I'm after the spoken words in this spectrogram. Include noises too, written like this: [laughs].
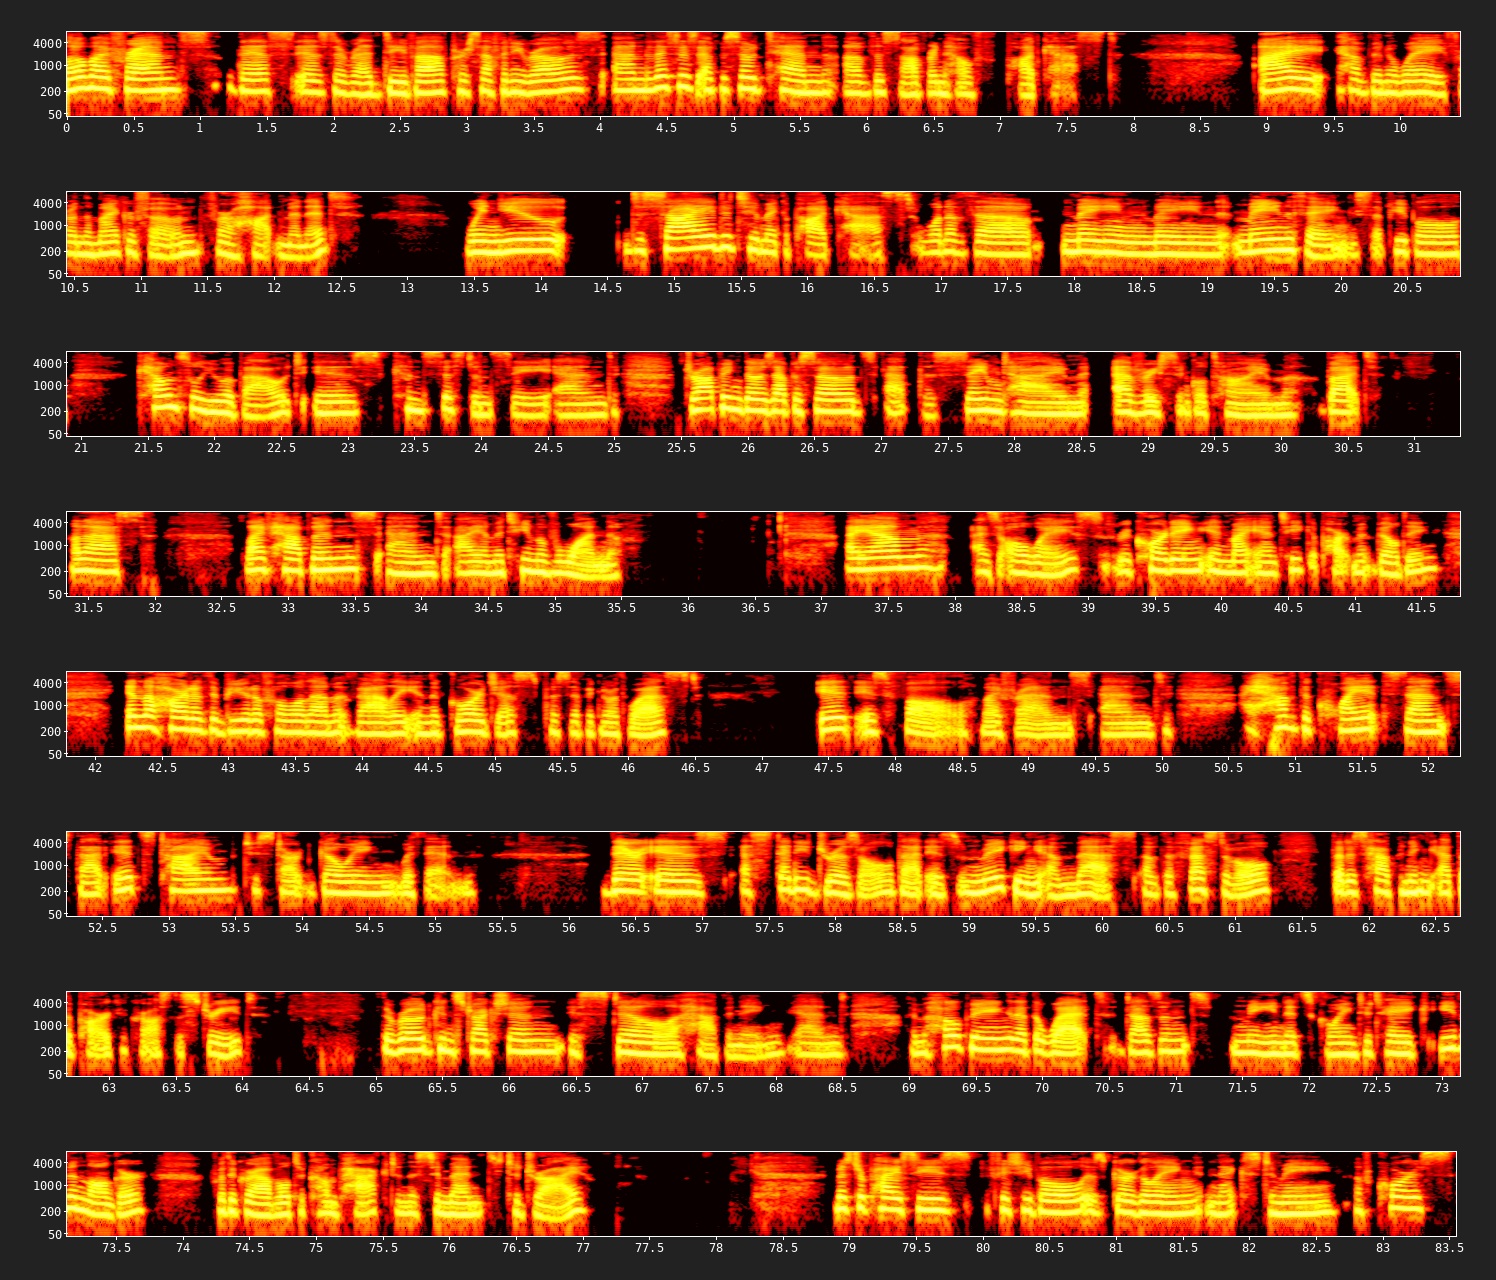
Hello, my friends. This is the Red Diva, Persephone Rose, and this is episode 10 of the Sovereign Health Podcast. I have been away from the microphone for a hot minute. When you decide to make a podcast, one of the main, main, main things that people counsel you about is consistency and dropping those episodes at the same time every single time. But alas, life happens and I am a team of one. I am, as always, recording in my antique apartment building in the heart of the beautiful Willamette Valley in the gorgeous Pacific Northwest. It is fall, my friends, and I have the quiet sense that it's time to start going within. There is a steady drizzle that is making a mess of the festival that is happening at the park across the street. The road construction is still happening, and I'm hoping that the wet doesn't mean it's going to take even longer for the gravel to compact and the cement to dry. Mr. Pisces' fishy bowl is gurgling next to me. Of course,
